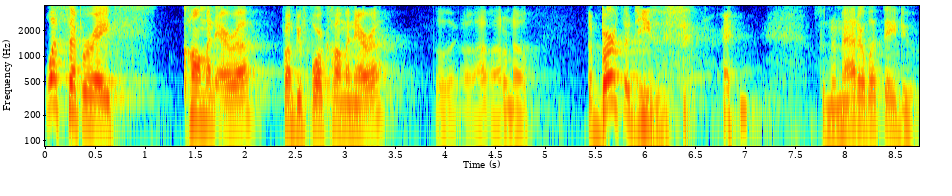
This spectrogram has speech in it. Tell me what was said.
what separates Common Era from before Common Era? They're like, uh, I don't know. The birth of Jesus? So no matter what they do,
